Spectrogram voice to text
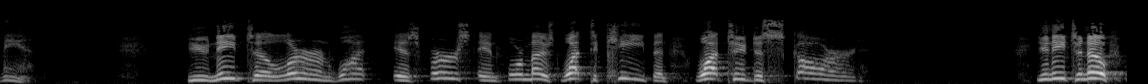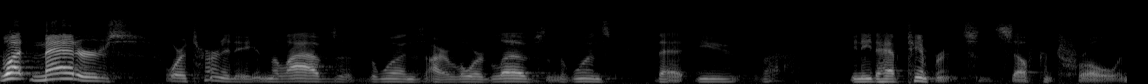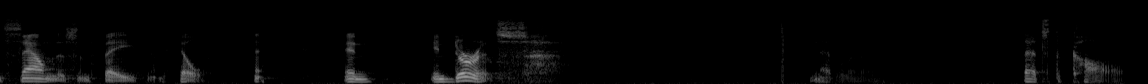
Man, you need to learn what is first and foremost, what to keep and what to discard. You need to know what matters for eternity in the lives of the ones our Lord loves and the ones that you love. You need to have temperance and self control and soundness and faith and health and endurance and that love. That's the call.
